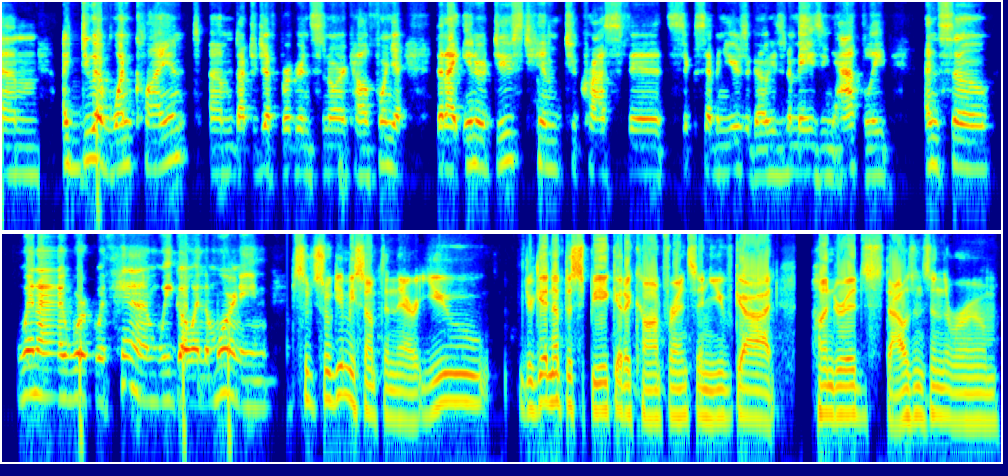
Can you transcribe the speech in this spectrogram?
Um, I do have one client, um, Dr. Jeff Berger in Sonora, California, that I introduced him to CrossFit six, seven years ago. He's an amazing athlete. And so when I work with him, we go in the morning. So, so give me something there. You you're getting up to speak at a conference, and you've got hundreds, thousands in the room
